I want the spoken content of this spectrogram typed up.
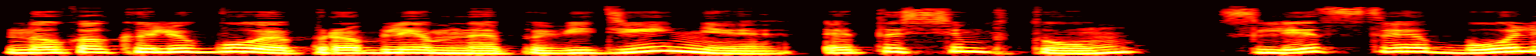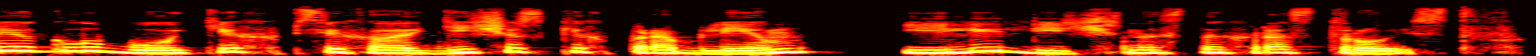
Но, как и любое проблемное поведение, это симптом, следствие более глубоких психологических проблем или личностных расстройств.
